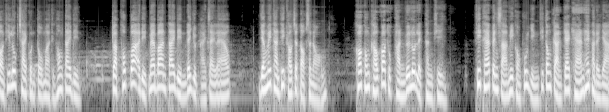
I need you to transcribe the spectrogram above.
ตอนที่ลูกชายคนโตมาถึงห้องใต้ดิน กลับพบว่าอดีตแม่บ้านใต้ดินได้หยุดหายใจแล้ว ยังไม่ทันที่เขาจะตอบสนองคอของเขาก็ถูกพันด้วยลวดเหล็กทันที ที่แท้เป็นสามีของผู้หญิงที่ต้องการแก้แค้นให้ภรรยา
